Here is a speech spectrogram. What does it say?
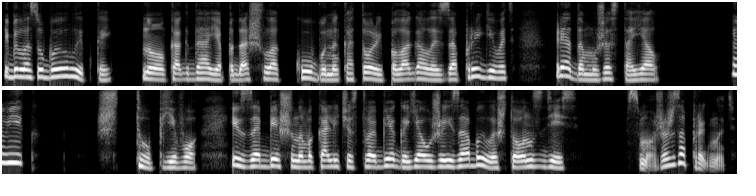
и белозубой улыбкой. Но когда я подошла к кубу, на который полагалось запрыгивать, рядом уже стоял Вик. Чтоб его! Из-за бешеного количества бега я уже и забыла, что он здесь. Сможешь запрыгнуть?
